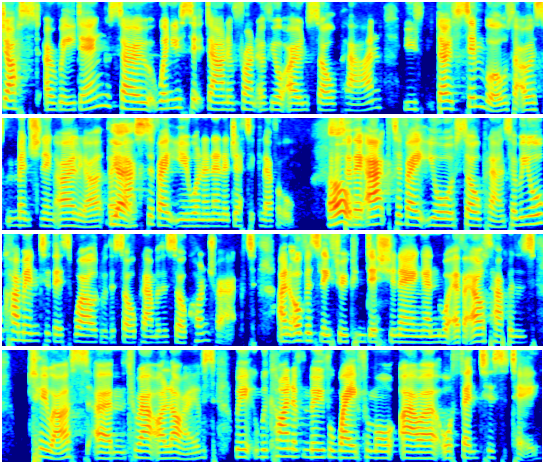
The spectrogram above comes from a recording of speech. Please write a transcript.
just a reading. So when you sit down in front of your own soul plan, you those symbols that I was mentioning earlier, they yes. activate you on an energetic level. Oh. So they oh. activate your soul plan. So we all come into this world with a soul plan, with a soul contract. And obviously through conditioning and whatever else happens to us um, throughout our lives, we, we kind of move away from all our authenticity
